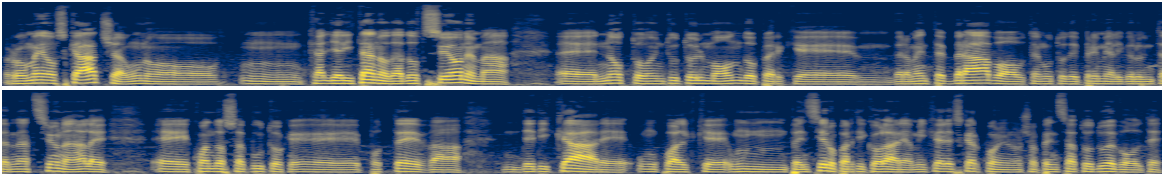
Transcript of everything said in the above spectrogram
Romeo Scaccia, uno un cagliaritano d'adozione ma eh, noto in tutto il mondo perché mm, veramente bravo, ha ottenuto dei premi a livello internazionale e quando ha saputo che poteva dedicare un, qualche, un pensiero particolare a Michele Scarponi non ci ha pensato due volte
